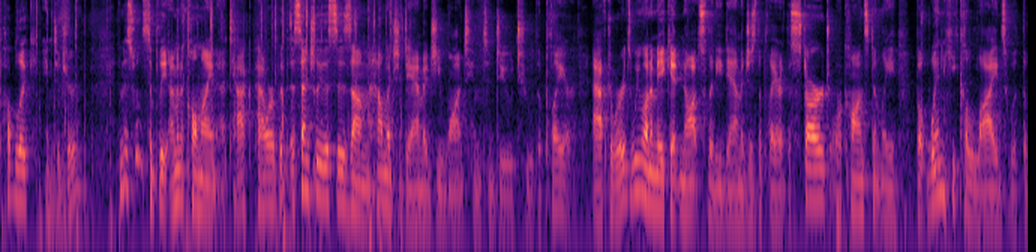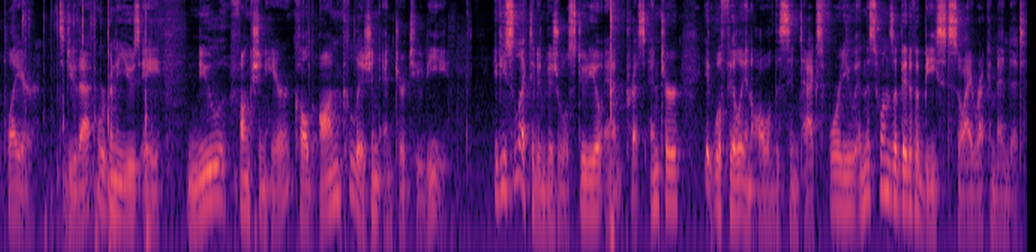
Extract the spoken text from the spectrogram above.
public integer. And this one simply, I'm going to call mine attack power, but essentially this is um, how much damage you want him to do to the player. Afterwards, we want to make it not so that he damages the player at the start or constantly, but when he collides with the player. To do that, we're going to use a new function here called onCollisionEnter2D. If you select it in Visual Studio and press enter, it will fill in all of the syntax for you, and this one's a bit of a beast, so I recommend it.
